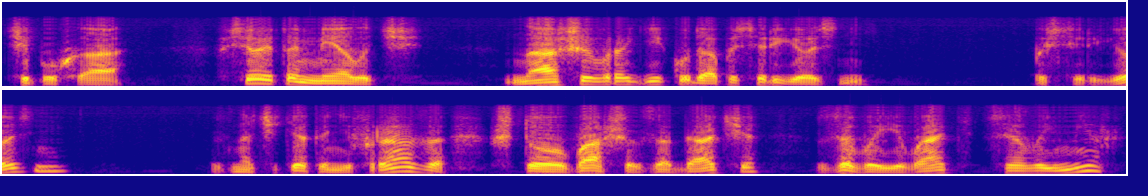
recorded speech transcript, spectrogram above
Чепуха. Все это мелочь. Наши враги куда посерьезней. Посерьезней? Значит, это не фраза, что ваша задача — завоевать целый мир.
